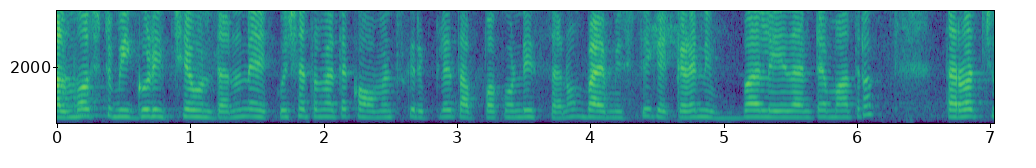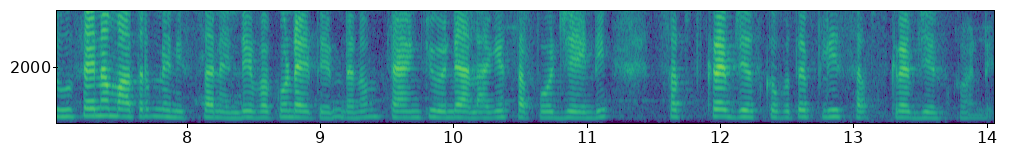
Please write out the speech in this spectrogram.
ఆల్మోస్ట్ మీకు కూడా ఇచ్చే ఉంటాను. నేను ఎక్కువ శాతం అయితే కామెంట్స్కి రిప్లై తప్పకుండా ఇస్తాను. బై మిస్టేక్ ఎక్కడైనా ఇవ్వలేదంటే మాత్రం తర్వాత చూసైనా మాత్రం నేను ఇస్తానండి ఇవ్వకుండా అయితే ఉండను. థ్యాంక్ యూ అండి. అలాగే సపోర్ట్ చేయండి. సబ్స్క్రైబ్ చేసుకోకపోతే ప్లీజ్ సబ్స్క్రైబ్ చేసుకోండి.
